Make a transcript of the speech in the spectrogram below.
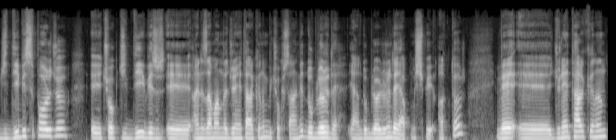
ciddi bir sporcu, e, çok ciddi bir e, aynı zamanda Cüneyt Arkın'ın birçok sahne dublörü de yani dublörlüğünü de yapmış bir aktör ve e, Cüneyt Arkın'ın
